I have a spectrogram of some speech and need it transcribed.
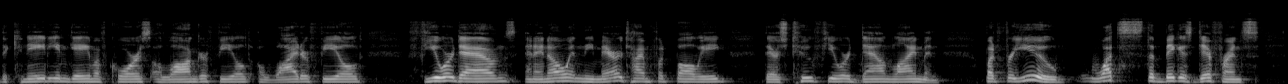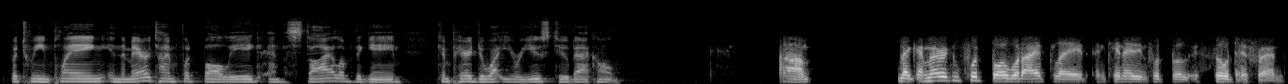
the Canadian game, of course, a longer field, a wider field, fewer downs. And I know in the Maritime Football League, there's two fewer down linemen. But for you, what's the biggest difference between playing in the Maritime Football League and the style of the game compared to what you were used to back home? Um, like American football, what I played, and Canadian football is so different.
